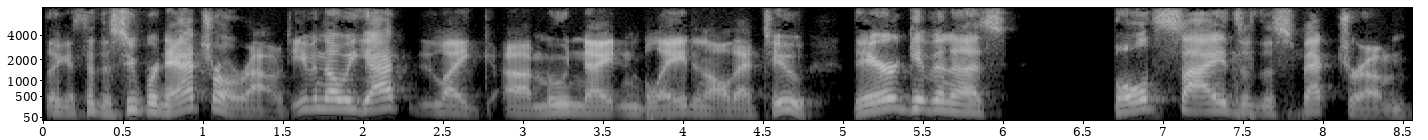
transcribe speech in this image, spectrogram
like I said, the supernatural route. Even though we got like uh, Moon Knight and Blade and all that too, they're giving us both sides of the spectrum.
